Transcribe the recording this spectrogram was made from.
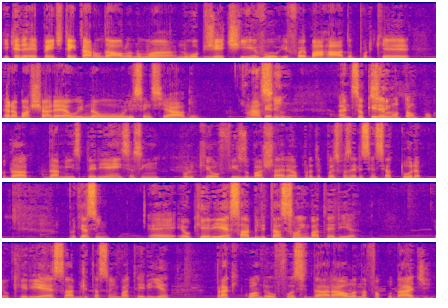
e que de repente tentaram dar aula numa, num objetivo e foi barrado porque era bacharel e não licenciado? Ah, Pedro. sim. Antes eu queria Sim. contar um pouco da, da minha experiência, assim, porque eu fiz o bacharel para depois fazer licenciatura. Porque, assim, é, eu queria essa habilitação em bateria. Eu queria essa habilitação em bateria para que quando eu fosse dar aula na faculdade,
